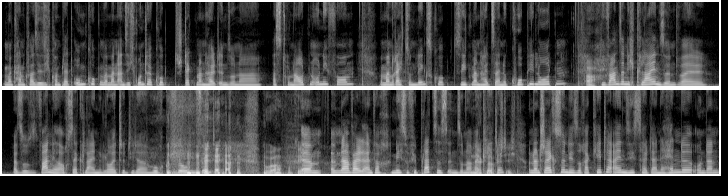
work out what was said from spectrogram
man kann quasi sich komplett umgucken. Wenn man an sich runterguckt, steckt man halt in so einer Astronautenuniform. Wenn man rechts und links guckt, sieht man halt seine Co-Piloten, die wahnsinnig klein sind, weil, also es waren ja auch sehr kleine Leute, die da hochgeflogen sind. wow, okay. ähm, na, weil einfach nicht so viel Platz ist in so einer ja, klar, Rakete. richtig. Und dann steigst du in diese Rakete ein, siehst halt deine Hände und dann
